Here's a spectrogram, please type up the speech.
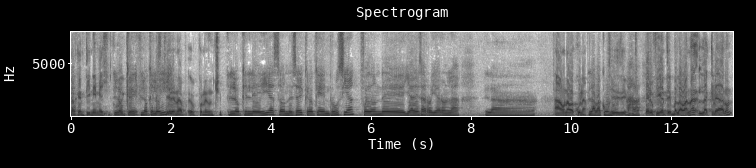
Argentina y México. Lo que, lo que leí. quieren poner un chip. Lo que leí hasta donde sé, creo que en Rusia fue donde ya desarrollaron la. la ah, una vacuna. La vacuna. Sí, sí, sí. Pero fíjate, la, van la crearon.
